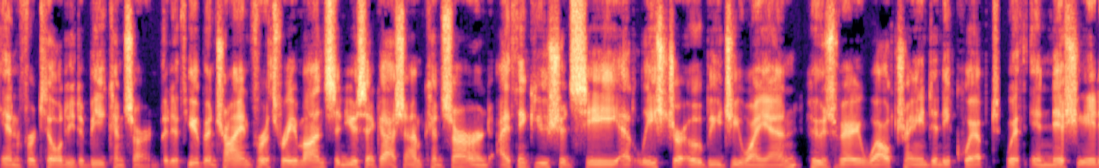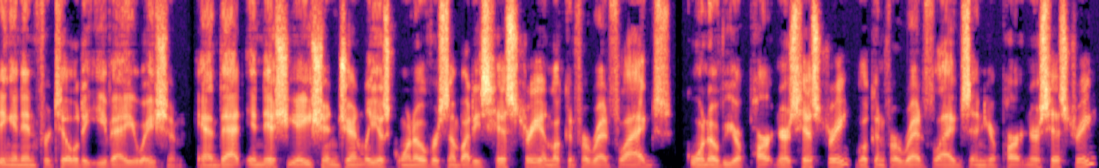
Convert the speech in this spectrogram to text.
infertility to be concerned, but if you've been trying for three months and you say, Gosh, I'm concerned, I think you should see at least your OBGYN, who's very well trained and equipped with initiating an infertility evaluation. And that initiation generally is going over somebody's history and looking for red flags, going over your partner's history, looking for red flags in your partner's history,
